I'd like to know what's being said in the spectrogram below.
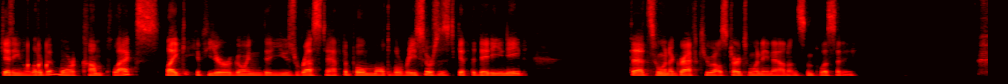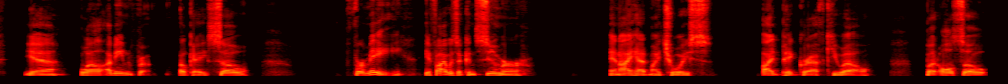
getting a little bit more complex, like if you're going to use REST to have to pull multiple resources to get the data you need, that's when a GraphQL starts winning out on simplicity. Yeah. Well, I mean, for, okay. So for me, if I was a consumer and I had my choice I'd pick GraphQL. But also,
